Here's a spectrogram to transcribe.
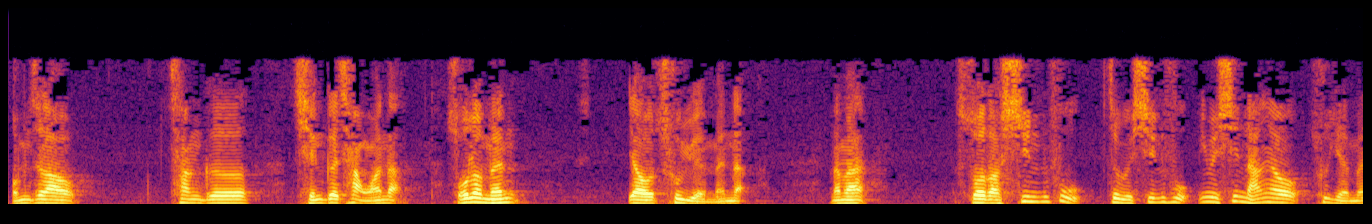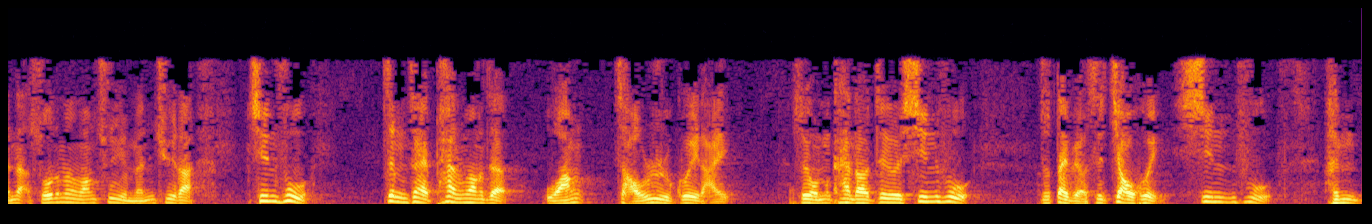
我们知道，唱歌情歌唱完了，所罗门要出远门了。那么说到心腹，这位心腹，因为新郎要出远门了，所罗门王出远门去了，心腹正在盼望着王早日归来。所以我们看到这个心腹，就代表是教会心腹，很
